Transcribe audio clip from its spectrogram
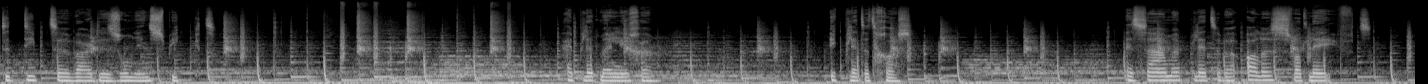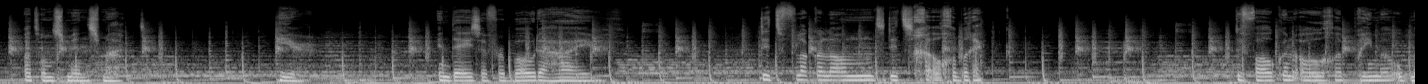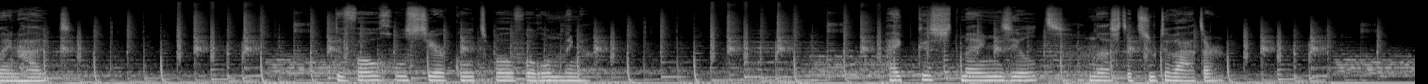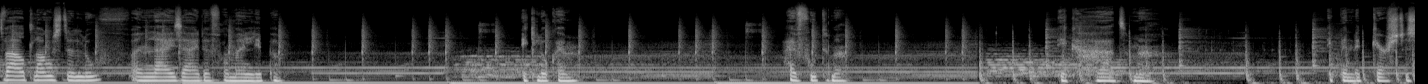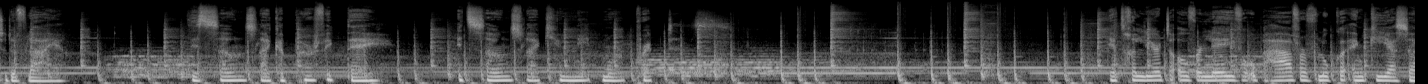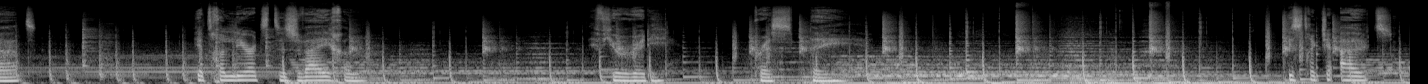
de diepte waar de zon in spiekt. Hij plet mijn lichaam. Ik plet het gras. En samen pletten we alles wat leeft, wat ons mens maakt. Hier, in deze verboden hive. Dit vlakke land, dit schuilgebrek. De valkenogen priemen op mijn huid. De vogel cirkelt boven rondingen. Hij kust mijn zilt naast het zoete water. Dwaalt langs de loef en lijzijde van mijn lippen. Ik lok hem. Hij voedt me. Ik haat me. Ben de kerst tussen de vlaaien. This sounds like a perfect day. It sounds like you need more practice. Je hebt geleerd te overleven op havervlokken en kiazaad. Je hebt geleerd te zwijgen. If you're ready, press play. Je strekt je uit.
